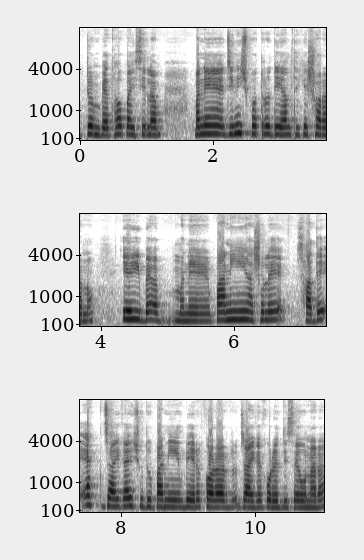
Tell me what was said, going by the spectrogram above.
একটু আমি ব্যথাও পাইছিলাম মানে জিনিসপত্র দেয়াল থেকে সরানো, এই মানে পানি আসলে ছাদে এক জায়গায় শুধু পানি বের করার জায়গা করে দিছে ওনারা,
